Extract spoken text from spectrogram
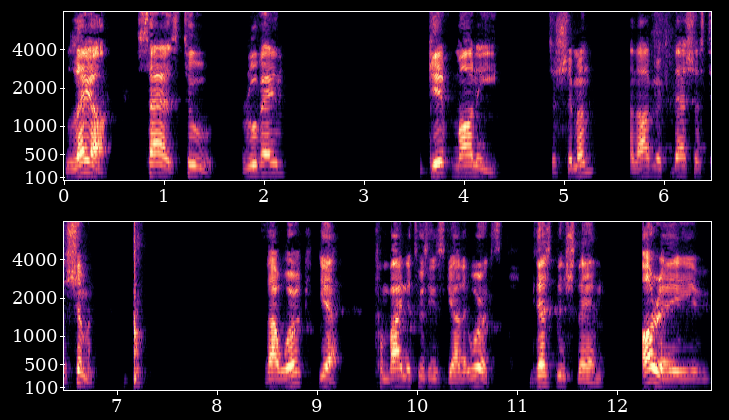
Leah says to Ruvain, give money to Shimon, and I'll give Kadeshas to Shimon. Does that work? Yeah. Combine the two things together, it works. Kadesh bin Shneim. Orev,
